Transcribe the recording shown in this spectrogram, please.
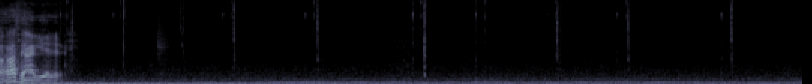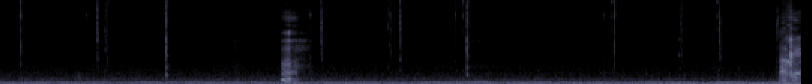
Oh, I think I get it. Hmm. Okay.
